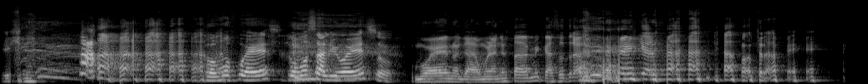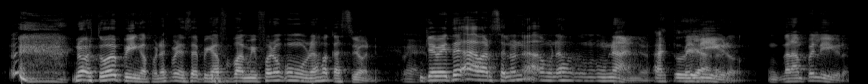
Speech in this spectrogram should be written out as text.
¿Cómo fue eso? ¿Cómo salió eso? Bueno, ya un año estaba en mi casa otra vez. otra vez. No, estuvo de pinga, fue una experiencia de pinga. Para mí fueron como unas vacaciones. Que vete a Barcelona un año. A estudiar. Peligro, un gran peligro.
